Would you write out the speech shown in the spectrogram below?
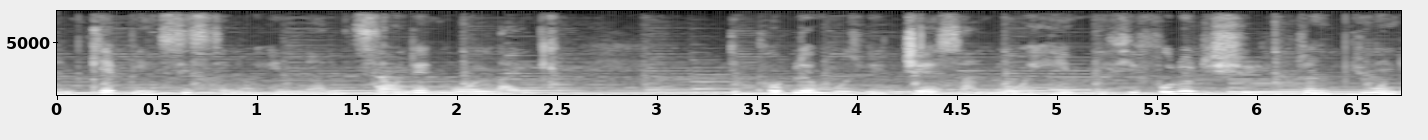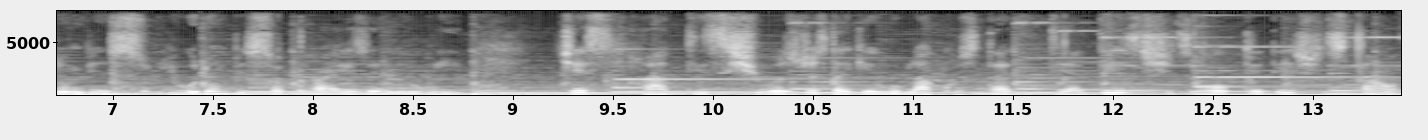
and kept insisting on him and it sounded more like the problem was with Jess and knowing him. If you follow the show, you don't you wouldn't be you wouldn't be surprised anyway just had this she was just like a roller coaster. There are days she's up the days she's down.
